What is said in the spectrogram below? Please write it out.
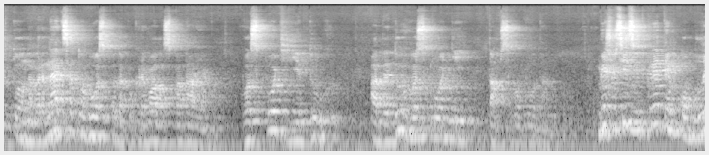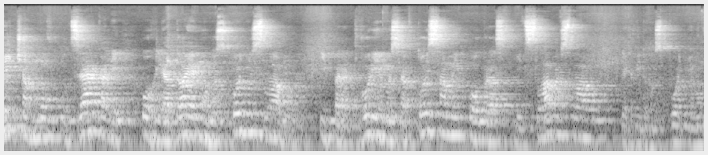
хто навернеться до Господа, покривало спадає. Господь є дух, а де дух Господній, там свобода. Ми ж усі з відкритим обличчям, мов у дзеркалі, оглядаємо Господню славу і перетворюємося в той самий образ від слави в славу, як від Господнього.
